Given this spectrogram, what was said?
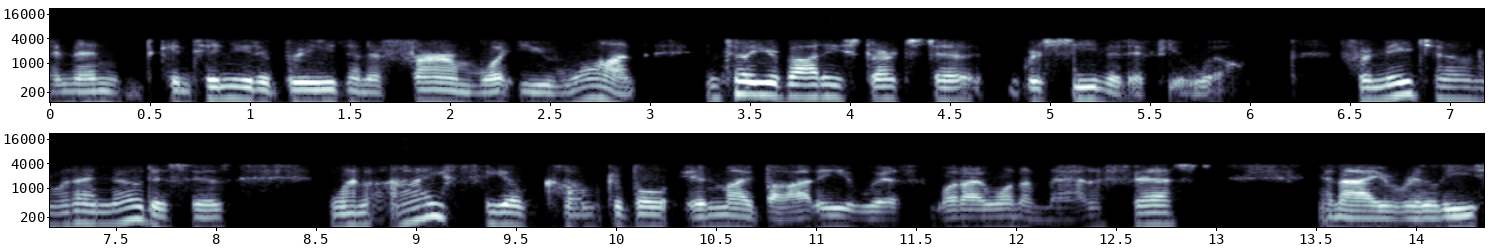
and then continue to breathe and affirm what you want until your body starts to receive it, if you will. For me, Joan, what I notice is when I feel comfortable in my body with what I want to manifest, and I release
